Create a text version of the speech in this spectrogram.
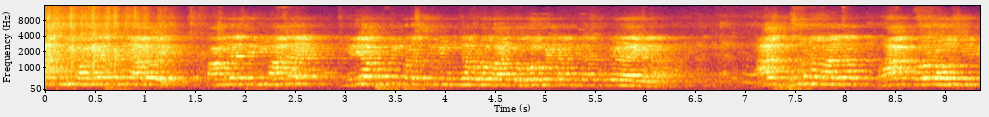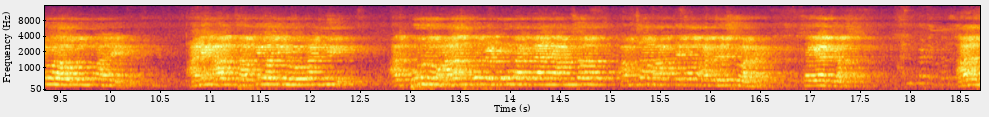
आज मी काँग्रेसमध्ये आलोय. काँग्रेसने मी माझा एरियापुरती परिस्थिती तुमच्यापुढे मांडतो. दोन मिनिटात वेळ नाही गेला आज पूर्ण माझा भाग कोरडवाहू शेतीवर अवलंबून आहे. आणि आज जातीवादी लोकांनी आज पूर्ण महाराष्ट्र पेटवून टाकला आणि आमचा आमचा भाग त्याला अग्रेसिव्ह आहे. सगळ्यात जास्त. आज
